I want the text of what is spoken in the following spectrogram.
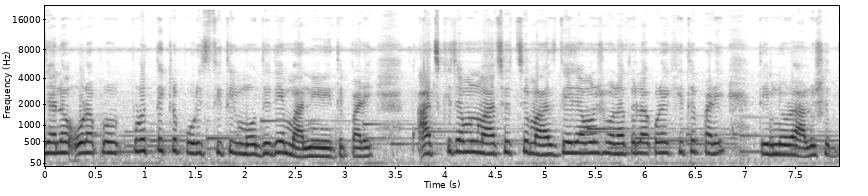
যেন ওরা প্রত্যেকটা পরিস্থিতির মধ্যে দিয়ে মানিয়ে নিতে পারে। আজকে যেমন মাছ হচ্ছে, মাছ দিয়ে যেমন সোনা তোলা করে খেতে পারে, তেমনি ওরা আলু সেদ্ধ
